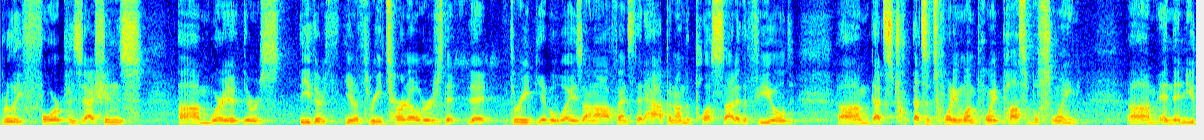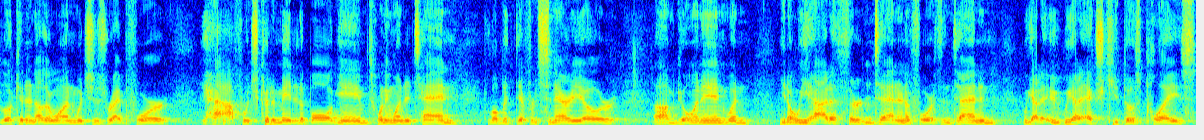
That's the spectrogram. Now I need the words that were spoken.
really four possessions um, where there was either you know three turnovers that, that three giveaways on offense that happened on the plus side of the field. Um, that's that's a 21 point possible swing. Um, and then you look at another one, which is right before half, which could have made it a ball game, 21 to 10, a little bit different scenario, or um, going in when you know we had a third and 10 and a fourth and 10, and we got to we got to execute those plays.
